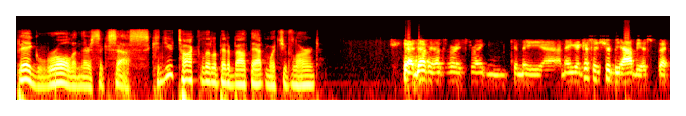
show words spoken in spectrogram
big role in their success. Can you talk a little bit about that and what you've learned? Yeah, definitely. That's very striking to me. Uh, I mean, I guess it should be obvious, but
